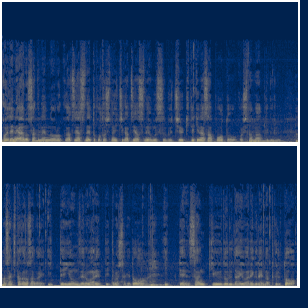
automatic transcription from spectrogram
これでねあの昨年の6月安値と今年の1月安値を結ぶ中期的なサポートをこう下回ってくる、まあ、さっき高野さんが1.40割れって言ってましたけど、1.39ドル台割れぐらいになってくると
